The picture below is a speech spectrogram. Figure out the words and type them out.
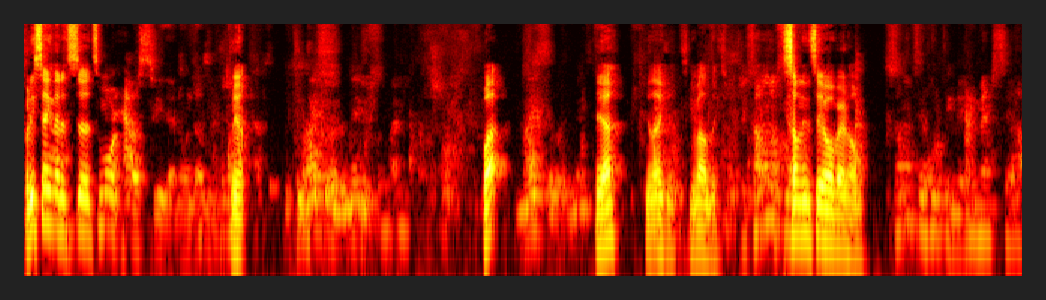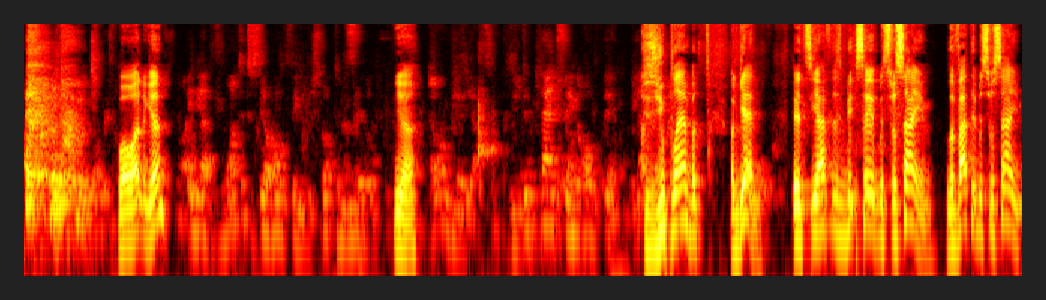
but he's saying that it's uh, it's more. House too that no one does. Yeah. What? Yeah? You like it? Givaldik. Something to say over at home. Well, what again? Yeah. Because you plan, but again, it's you have to be, say it with svasayim. Levate b'svasayim.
